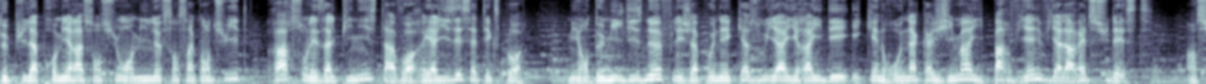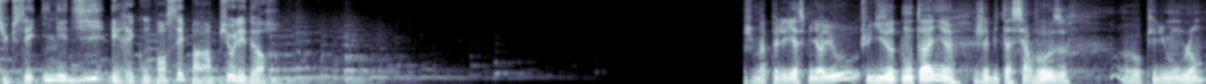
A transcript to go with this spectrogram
Depuis la première ascension en 1958, rares sont les alpinistes à avoir réalisé cet exploit. Mais en 2019, les japonais Kazuya Hiraide et Kenro Nakajima y parviennent via l'arête sud-est. Un succès inédit et récompensé par un piolet d'or. Je m'appelle Elias Mileriou, je suis guide de montagne, j'habite à Servoz, au pied du Mont Blanc,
